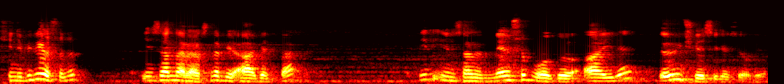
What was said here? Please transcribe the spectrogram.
Şimdi biliyorsunuz, insanlar arasında bir adet var. Bir insanın mensup olduğu aile övünç vesilesi oluyor.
